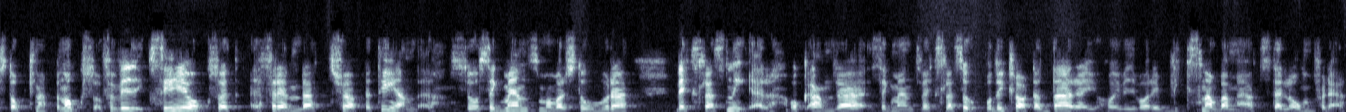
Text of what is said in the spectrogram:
stoppknappen också, för vi ser ju också ett förändrat köpbeteende. Så segment som har varit stora växlas ner och andra segment växlas upp. Och det är klart att där har vi varit blixtsnabba med att ställa om för det.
